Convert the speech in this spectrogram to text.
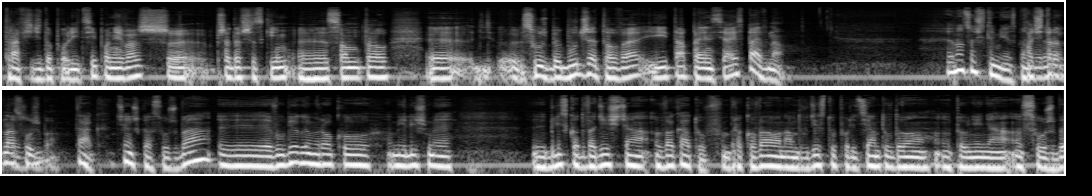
trafić do policji, ponieważ przede wszystkim są to służby budżetowe i ta pensja jest pewna. No coś w tym jest. Choć trudna redaktorze. służba. Tak, ciężka służba. Yy, W ubiegłym roku mieliśmy yy, blisko 20 wakatów. Brakowało nam 20 policjantów do pełnienia służby.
